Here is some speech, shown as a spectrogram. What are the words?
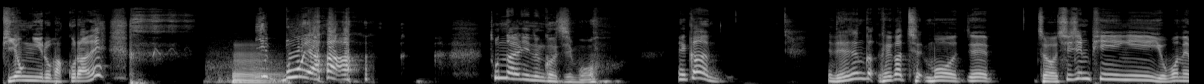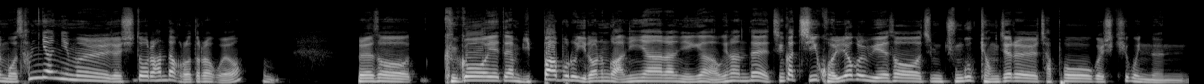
비영리로 바꾸라네? 음, 이게 뭐야! 돈 날리는 거지, 뭐. 그러니까, 내 생각, 그러니까, 제- 뭐, 이제, 저, 시진핑이 요번에 뭐 3년임을 이제 시도를 한다 그러더라고요. 그래서 그거에 대한 밑밥으로 이러는 거 아니냐라는 얘기가 나오긴 하는데, 그러니까 지 권력을 위해서 지금 중국 경제를 자폭을 시키고 있는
